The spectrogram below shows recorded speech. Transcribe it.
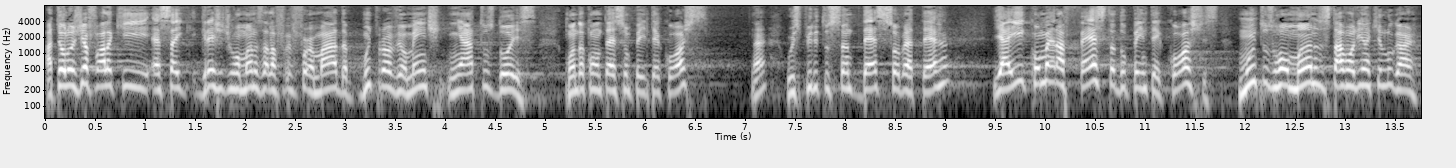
A teologia fala que essa igreja de Romanos ela foi formada, muito provavelmente, em Atos 2, quando acontece um Pentecostes, né? o Espírito Santo desce sobre a terra, e aí, como era a festa do Pentecostes, muitos romanos estavam ali naquele lugar.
